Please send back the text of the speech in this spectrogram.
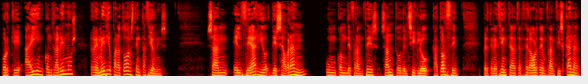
porque ahí encontraremos remedio para todas las tentaciones. San Elceario de Sabrán, un conde francés santo del siglo XIV, perteneciente a la tercera orden franciscana,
